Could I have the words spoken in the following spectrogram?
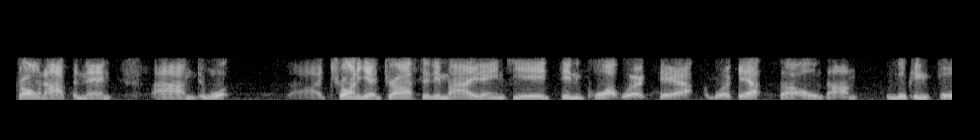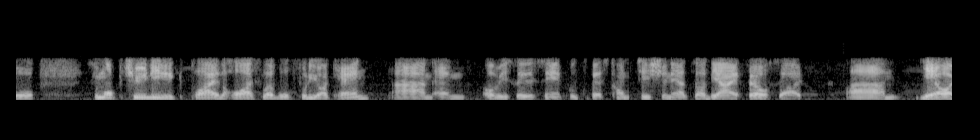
growing up, and then um, it was uh, trying to get drafted in my 18th year didn't quite work out. Work out. So I was um, looking for some opportunity to play the highest level of footy I can, um, and obviously the SANFL's the best competition outside the AFL. So um, yeah, I,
